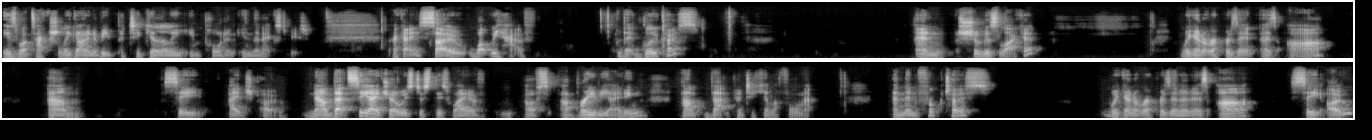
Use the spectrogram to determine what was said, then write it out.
is what's actually going to be particularly important in the next bit. Okay, so what we have, that glucose and sugars like it, we're going to represent as R um, CHO. Now that CHO is just this way of, of abbreviating um, that particular format. And then fructose, we're going to represent it as RCO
